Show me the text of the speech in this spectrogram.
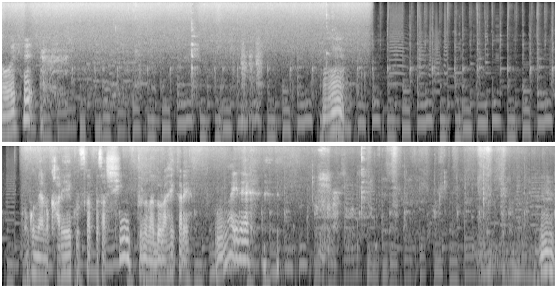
う。おいしい。カレー粉使ったさ、シンプルなドラヘカレー。うまいね。うん。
